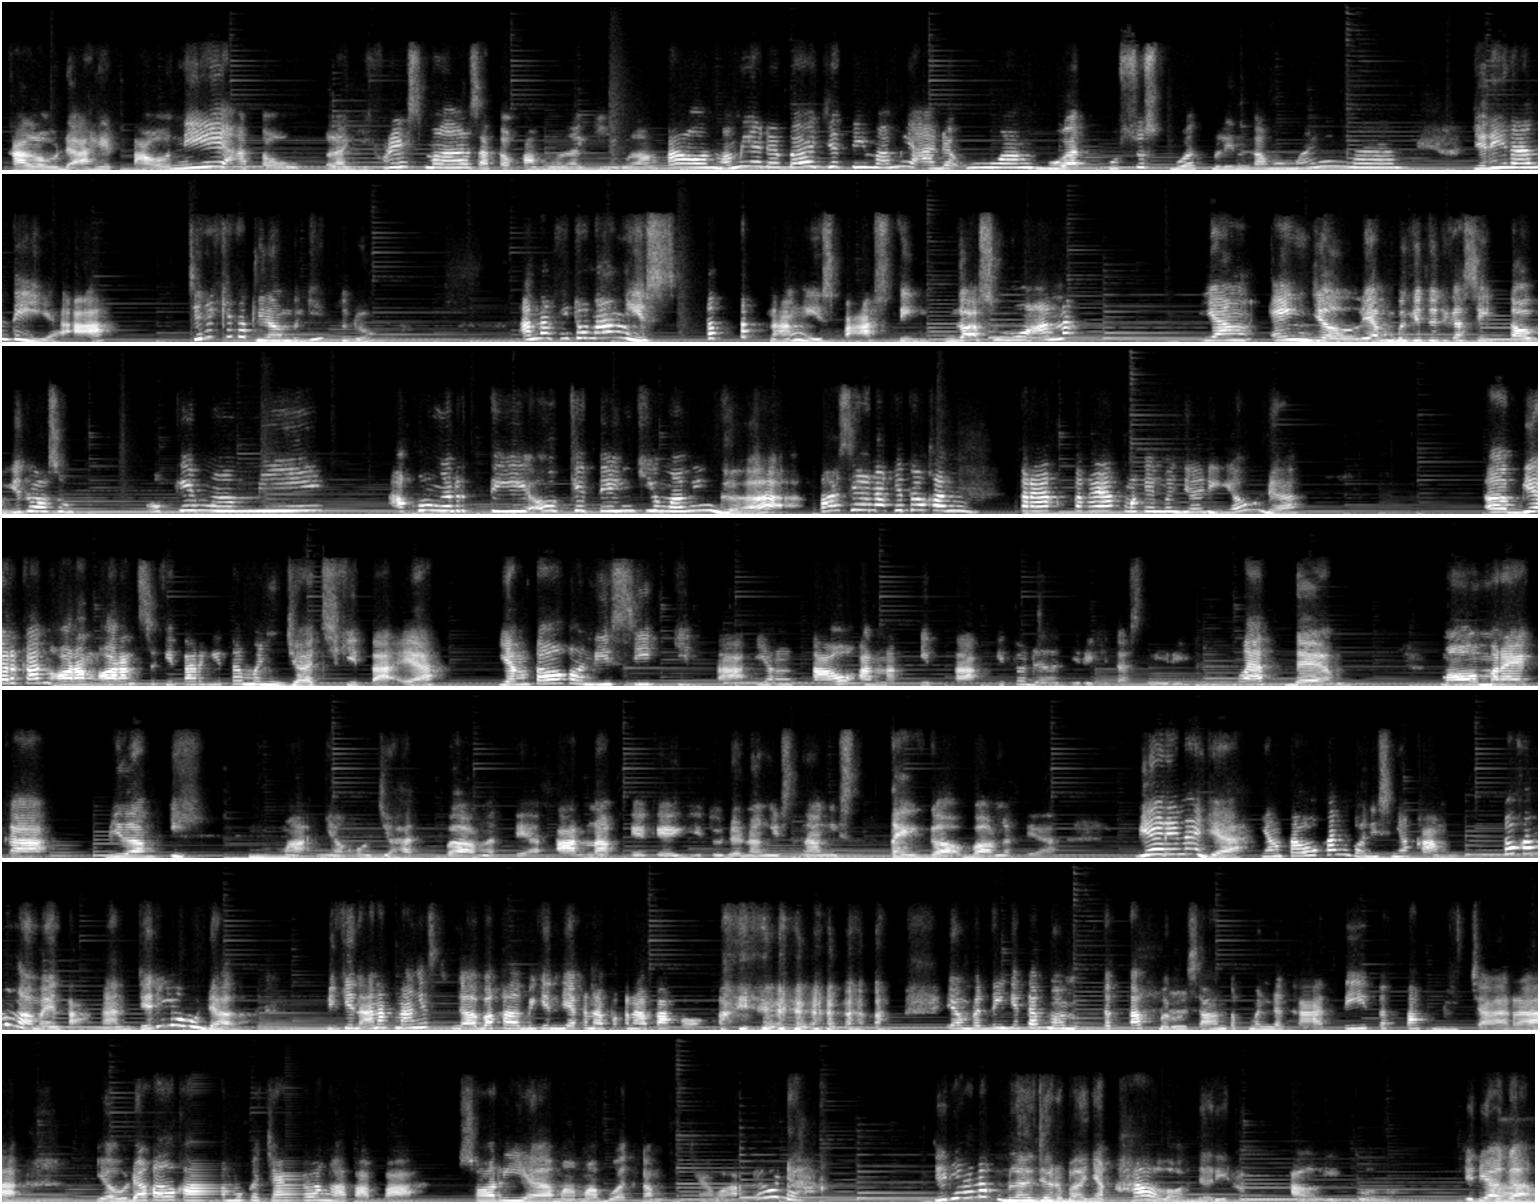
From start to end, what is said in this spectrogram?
kalau udah akhir tahun nih atau lagi Christmas atau kamu lagi ulang tahun, mami ada budget nih, mami ada uang buat khusus buat beliin kamu mainan. Jadi nanti ya, jadi kita bilang begitu dong. Anak itu nangis, tetap nangis pasti. Nggak semua anak yang angel, yang begitu dikasih tahu begitu langsung, oke okay, mami, aku ngerti, oke okay, thank you mami enggak. Pasti anak itu akan teriak-teriak makin menjadi, ya udah uh, biarkan orang-orang sekitar kita menjudge kita ya yang tahu kondisi kita, yang tahu anak kita itu adalah diri kita sendiri. Let them. Mau mereka bilang, ih emaknya kok jahat banget ya, anaknya kayak gitu dan nangis-nangis tega banget ya. Biarin aja, yang tahu kan kondisinya kamu. Tahu kamu nggak main tangan, jadi ya udahlah bikin anak nangis nggak bakal bikin dia kenapa-kenapa kok. yang penting kita tetap berusaha untuk mendekati, tetap bicara. Ya udah kalau kamu kecewa nggak apa-apa. Sorry ya mama buat kamu kecewa. Ya udah. Jadi anak belajar banyak hal loh dari hal itu loh. Jadi wow. agak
